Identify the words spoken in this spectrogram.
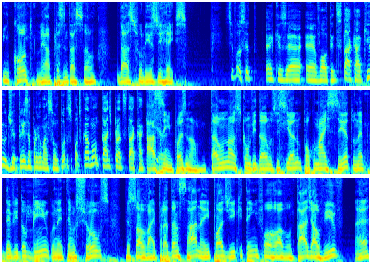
encontro, né, a apresentação das folias de reis. Se você é, quiser, é, Walter, destacar aqui o dia 3 a programação toda, você pode ficar à vontade para destacar aqui. Ah, sim, pois não. Então nós convidamos esse ano um pouco mais cedo, né? Devido ao bingo, né? Temos shows, o pessoal vai para dançar, né? E pode ir que tem forró à vontade, ao vivo, né?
